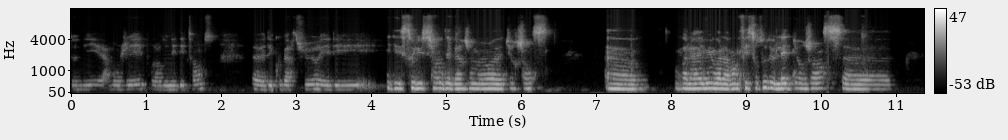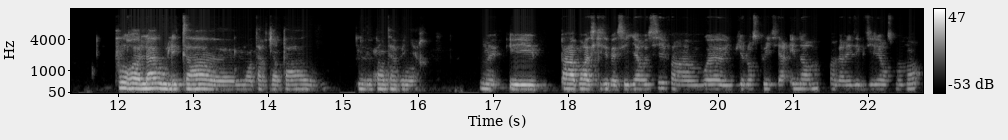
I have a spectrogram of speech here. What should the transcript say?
donner à manger, pour leur donner des tentes, des couvertures et des, et des solutions d'hébergement d'urgence. Euh, voilà, mais voilà, on fait surtout de l'aide d'urgence euh, pour là où l'État euh, n'intervient pas ou ne veut pas intervenir. Et par rapport à ce qui s'est passé hier aussi, on voit une violence policière énorme envers les exilés en ce moment,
